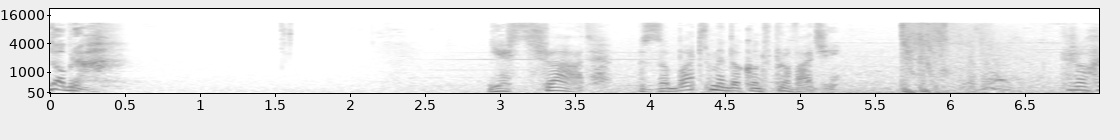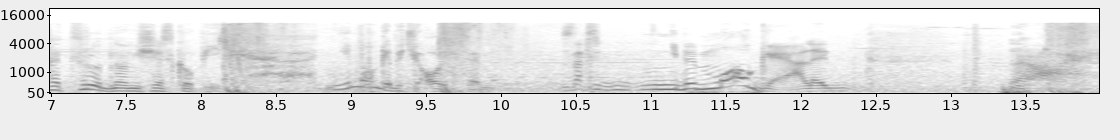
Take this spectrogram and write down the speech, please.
Dobra, Jest ślad. Zobaczmy, dokąd prowadzi. Trochę trudno mi się skupić. Nie mogę być ojcem. Znaczy, niby mogę, ale. Ach.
